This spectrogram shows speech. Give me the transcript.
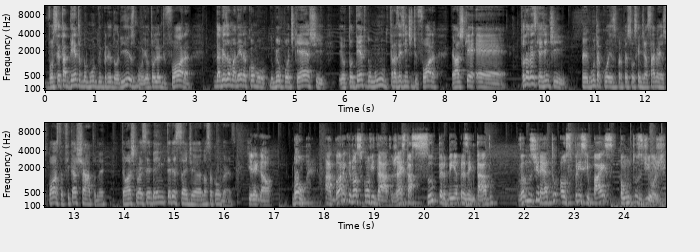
você está dentro do mundo do empreendedorismo e eu estou olhando de fora, da mesma maneira como no meu podcast, eu estou dentro do mundo, trazer gente de fora, eu acho que é, é toda vez que a gente pergunta coisas para pessoas que a gente já sabe a resposta, fica chato, né? Então acho que vai ser bem interessante a nossa conversa. Que legal. Bom, agora que o nosso convidado já está super bem apresentado, vamos direto aos principais pontos de hoje.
